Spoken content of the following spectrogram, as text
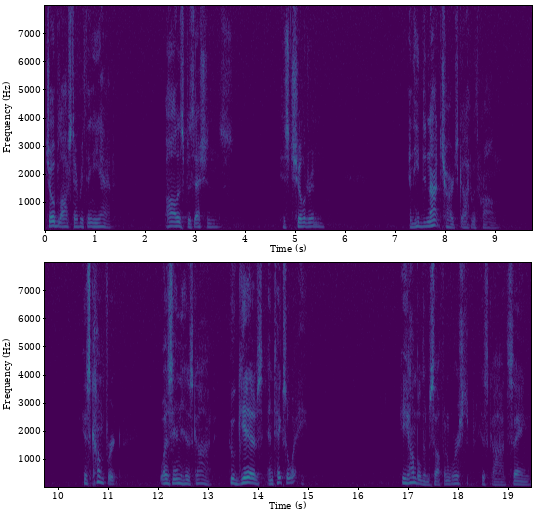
Job lost everything he had all his possessions, his children, and he did not charge God with wrong. His comfort was in his God who gives and takes away. He humbled himself and worshiped his God, saying,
